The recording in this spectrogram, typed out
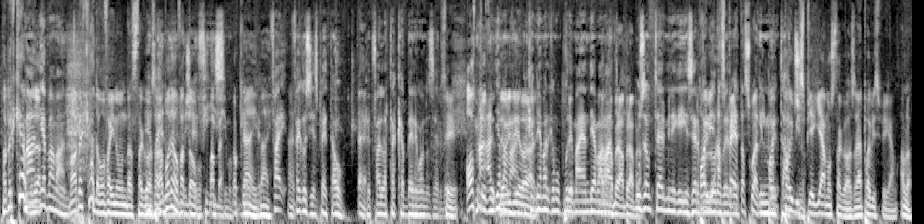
Ma perché Ma andiamo avanti. Ma perché dobbiamo fare in onda sta cosa? Eh, La potevo fare dopo. Vabbè, ok, Dai, ok. vai. Fai, Eh. fai così, aspetta, oh, per farla attaccare bene quando serve. Sì. Otto Ma andiamo devi avanti, perché abbiamo pure, ma andiamo Ah, avanti. Usa un termine che gli serve Poi loro aspetta, per scusa, il poi, montaggio. poi vi spieghiamo sta cosa, eh, poi vi spieghiamo. Allora,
